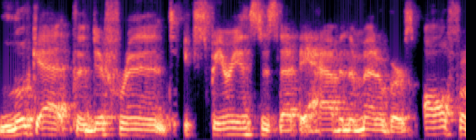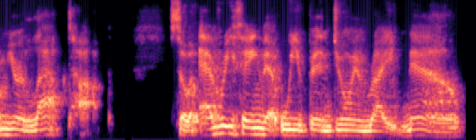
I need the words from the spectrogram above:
look at the different experiences that they have in the metaverse, all from your laptop. So everything that we've been doing right now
